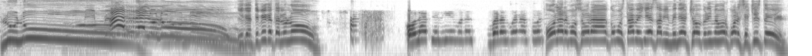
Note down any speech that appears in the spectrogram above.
Lulú. ¡Arre, Lulú! Identifícate, Lulú. Hola, Piolín, buenas, buenas, buenas. ¿cómo estás? Hola, hermosura. ¿Cómo está, belleza? Bienvenida al show. Pelín, mi amor. ¿Cuál es el chiste?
